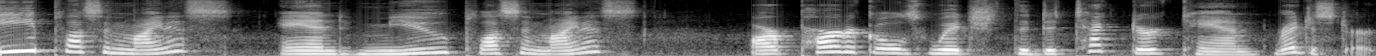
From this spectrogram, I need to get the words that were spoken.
E plus and minus and mu plus and minus are particles which the detector can register.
